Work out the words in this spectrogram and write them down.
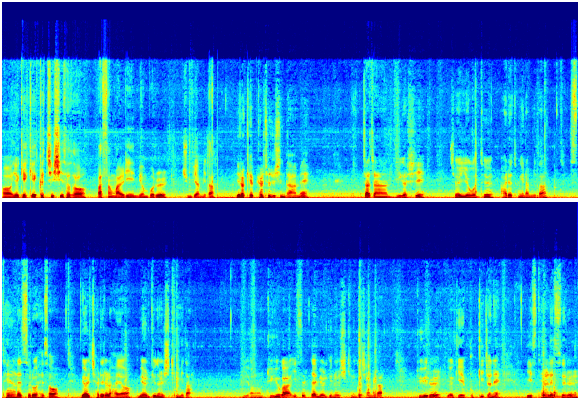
어, 여기에 깨끗이 씻어서 바싹 말린 면보를 준비합니다. 이렇게 펼쳐 주신 다음에 짜잔 이것이 저희 요거트 발효통이랍니다. 스테인레스로 해서 멸 처리를 하여 멸균을 시킵니다. 어, 두유가 있을 때 멸균을 시키는 것이 아니라 두유를 여기에 붓기 전에 이 스테인레스를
